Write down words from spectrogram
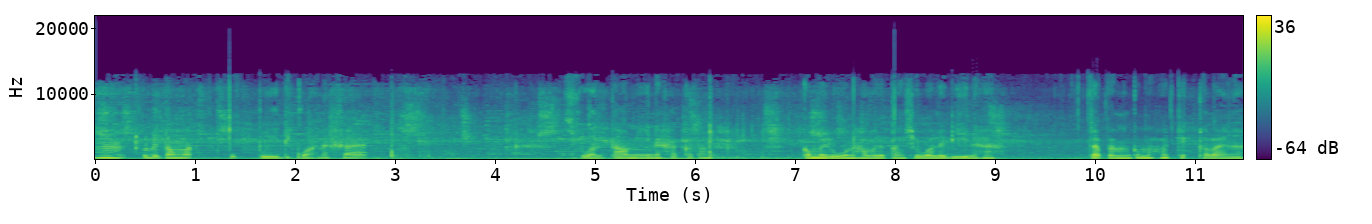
อืม ก็เลยต้องมาปุกปุยดีกว่านะคะ ส่วนเต้านี้นะคะ ก็ต้องก็ไม่รู้นะคะว่าจะตั้งชื่อว่าอะไรดีนะคะจับไปมันก็ไม่ค่อยเจ็บเท่าไหร่นะ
